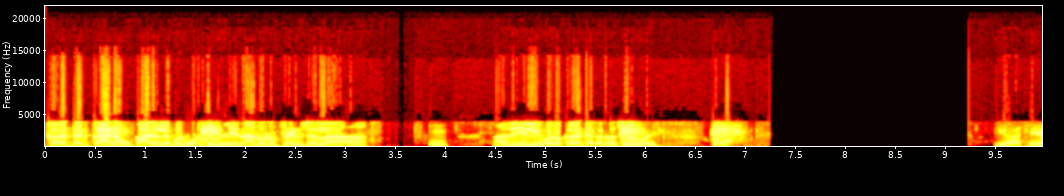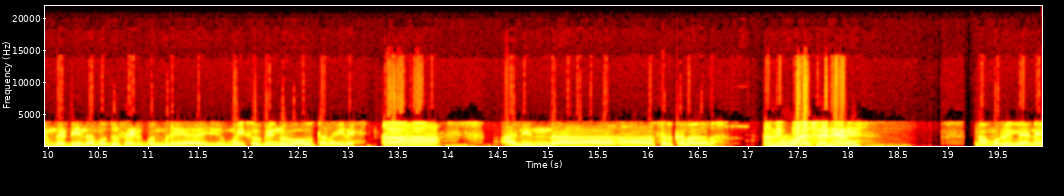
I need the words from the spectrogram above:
ಕರೆಕ್ಟಾಗಿ ಕಾ ನಾವು ಕಾರಲ್ಲೇ ಬಂದ್ಬಿಡ್ತೀವಿ ನಾನು ನಮ್ಮ ಫ್ರೆಂಡ್ಸ್ ಎಲ್ಲ. ಹ್ಮ್. ಅದೇ ಎಲ್ಲಿ ಬರೋ ಕರೆಕ್ಟಾಗಿ ಅಡ್ರೆಸ್ ಹೇಳ್ಬಿಡಿ. ಈಗ ಕೆ ಎಂ ದಡ್ಡಿಯಿಂದ ಮಧುರ್ ಸೈಡ್ಗೆ ಬಂದ್ಬಿಡಿ ಮೈಸೂರು ಬೆಂಗಳೂರು ಹೋಗುತ್ತಲ್ಲ ಇದೆ ಹಾ ಹಾ. ಅಲ್ಲಿಂದ ಸರ್ಕಲ್ ಅದಲ್ಲ ನಿಮ್ಮೂರ ಹೆಸರೇನು ಹೇಳಿ? ನಮ್ಮೂರು ಇಲ್ಲೇನೆ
